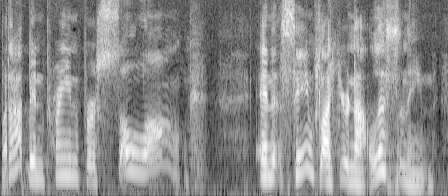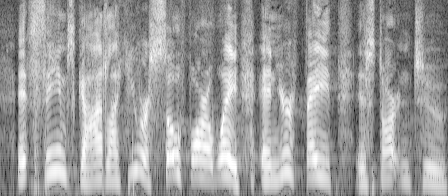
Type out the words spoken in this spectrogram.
but I've been praying for so long. And it seems like you're not listening. It seems, God, like you are so far away and your faith is starting to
